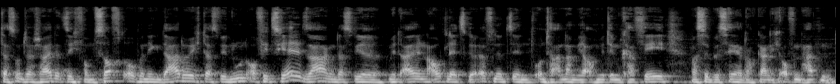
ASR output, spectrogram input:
Das unterscheidet sich vom Soft Opening dadurch, dass wir nun offiziell sagen, dass wir mit allen Outlets geöffnet sind, unter anderem ja auch mit dem Café, was wir bisher noch gar nicht offen hatten.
